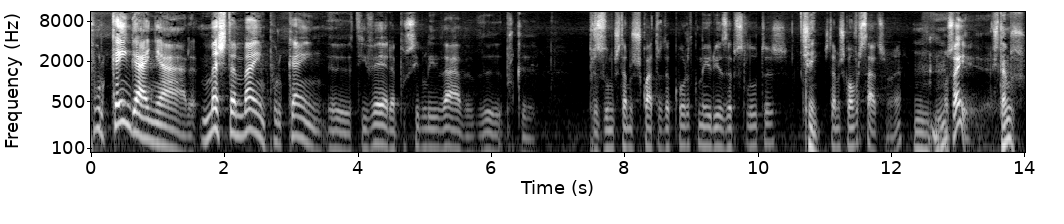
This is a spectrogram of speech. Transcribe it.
por quem ganhar, mas também por quem uh, tiver a possibilidade de. Porque presumo que estamos os quatro de acordo com maiorias absolutas. Sim. Estamos conversados, não é? Uhum. Não sei. Estamos.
